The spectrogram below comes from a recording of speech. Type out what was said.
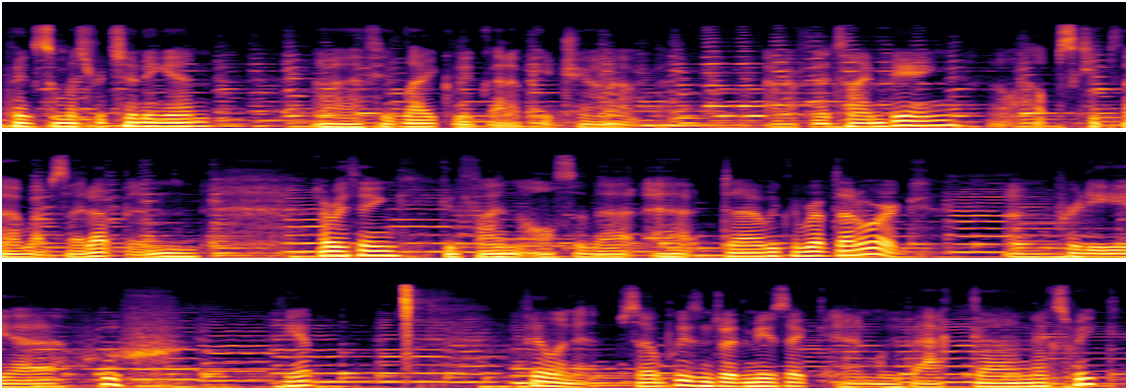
Thanks so much for tuning in. Uh, if you'd like, we've got a Patreon up. Uh, for the time being, it helps keep the website up and everything. You can find also that at uh, weeklyrev.org. I'm pretty, uh, whew, yep, feeling it. So please enjoy the music, and we'll be back uh, next week.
